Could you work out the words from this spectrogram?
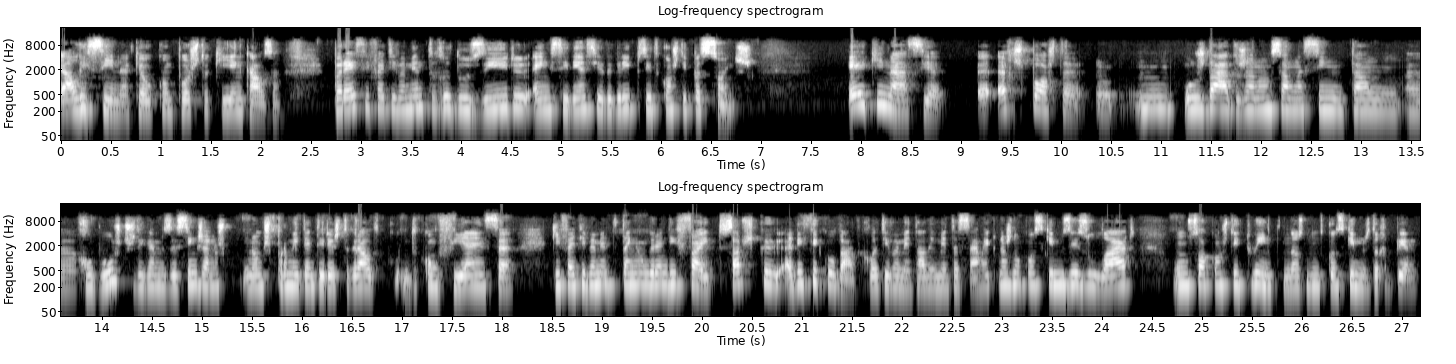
A licina, que é o composto aqui em causa, parece efetivamente reduzir a incidência de gripes e de constipações. A equinácea a, resposta, hum, os dados já não são assim tão uh, robustos, digamos assim, já nos, não nos permitem ter este grau de, de, confiança que efetivamente tenha um grande efeito. Sabes que a dificuldade relativamente à alimentação é que nós não conseguimos isolar um só constituinte, nós não conseguimos de repente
